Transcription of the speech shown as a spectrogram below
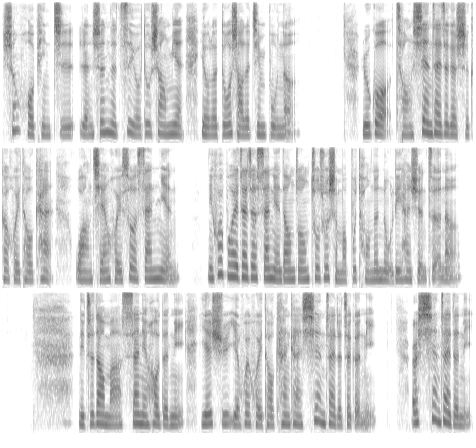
生活品质、人生的自由度上面，有了多少的进步呢？如果从现在这个时刻回头看，往前回溯三年，你会不会在这三年当中做出什么不同的努力和选择呢？你知道吗？三年后的你，也许也会回头看看现在的这个你，而现在的你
